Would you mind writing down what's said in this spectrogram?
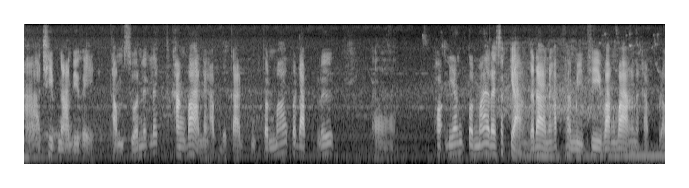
หาอาชีพงานดีเรกทำสวนเล็กๆ ข้างบ้านนะครับ โดยการปลูกต้นไม้ประดับหรือเพาะเลี้ยงต้นไม้อะไรสักอย่างก็ได้นะครับ ถ้ามีที่ว่างๆนะครับ เรา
